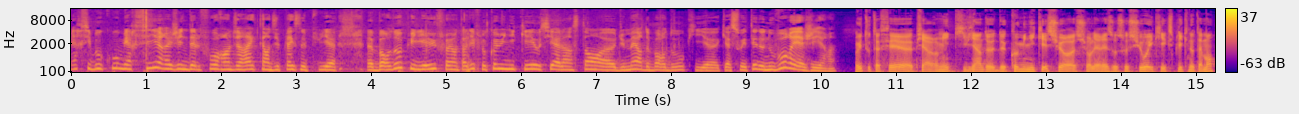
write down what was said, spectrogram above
Merci beaucoup, merci Régine Delfour en direct et en duplex depuis euh, Bordeaux. Puis il y a eu Florian Tardif, le communiqué aussi à l'instant euh, du maire de Bordeaux qui, qui a souhaité de nouveau réagir. Oui, tout à fait. Euh, Pierre Hermic qui vient de, communiquer sur, sur les réseaux sociaux et qui explique notamment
